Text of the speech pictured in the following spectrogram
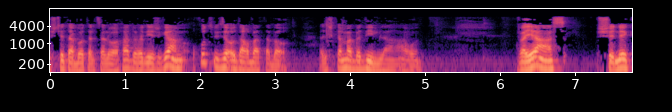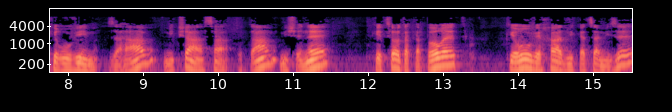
שתי טבעות על צלור אחד, אבל יש גם, חוץ מזה עוד ארבע טבעות. אז יש כמה בדים לארון. ויעש שני קירובים זהב, מקשה עשה אותם משנה קצות הכפורת, קירוב אחד מקצה מזה,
